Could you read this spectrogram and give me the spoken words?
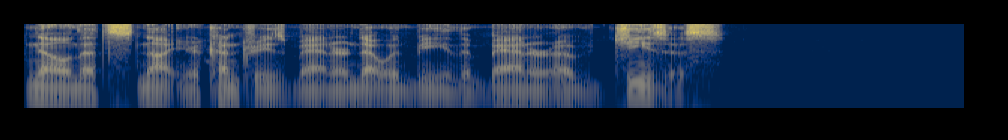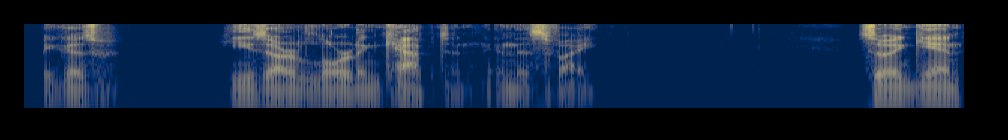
No, that's not your country's banner. That would be the banner of Jesus, because he's our Lord and captain in this fight. So, again,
